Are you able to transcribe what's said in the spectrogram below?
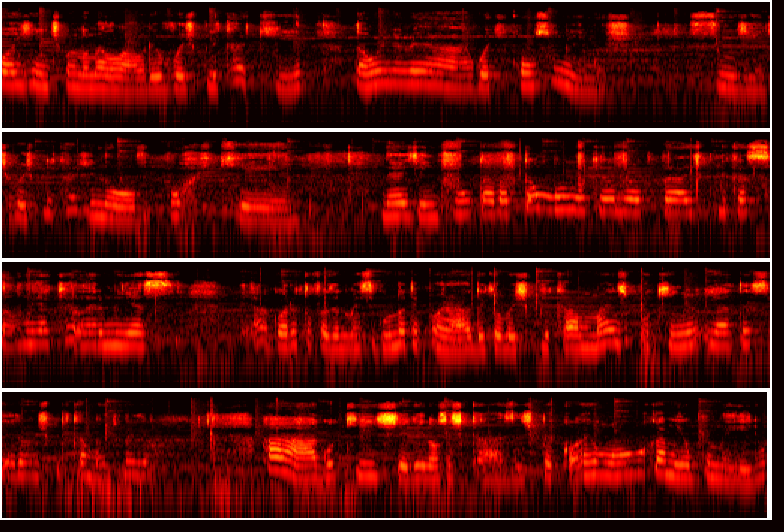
Oi, gente, meu nome é Laura. Eu vou explicar aqui da onde vem a água que consumimos. Sim, gente, eu vou explicar de novo porque, né, gente, não tava tão bom aquela minha outra explicação e aquela era minha. Agora eu tô fazendo minha segunda temporada que eu vou explicar mais um pouquinho e a terceira eu vou explicar muito melhor. A água que chega em nossas casas percorre um longo caminho primeiro.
